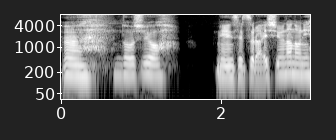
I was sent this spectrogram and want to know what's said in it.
うん、どうしよう。面接来週なのに。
